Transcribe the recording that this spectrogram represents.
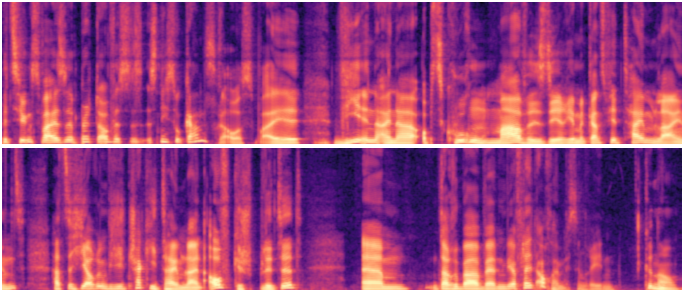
Beziehungsweise Brad Dourif ist, ist nicht so ganz raus, weil wie in einer obskuren Marvel-Serie mit ganz vielen Timelines hat sich hier auch irgendwie die Chucky-Timeline aufgesplittet. Ähm, darüber werden wir vielleicht auch ein bisschen reden. Genau.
